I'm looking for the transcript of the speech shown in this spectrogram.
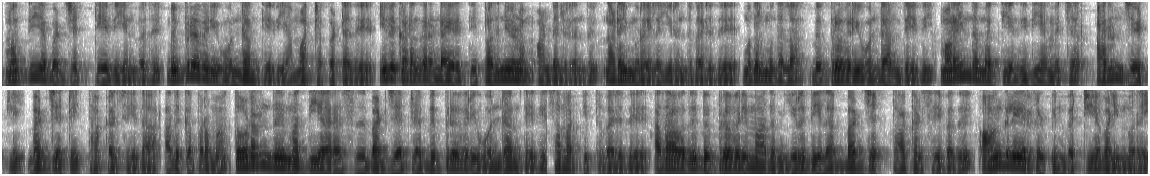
மத்திய பட்ஜெட் தேதி என்பது பிப்ரவரி ஒன்றாம் தேதியா மாற்றப்பட்டது. இது கடந்த இரண்டாயிரத்தி பதினேழாம் ஆண்டிலிருந்து நடைமுறையில இருந்து வருது. முதல் முதலா பிப்ரவரி ஒன்றாம் தேதி மறைந்த மத்திய நிதியமைச்சர் அருண் ஜேட்லி பட்ஜெட்டை தாக்கல் செய்தார். அதுக்கப்புறமா தொடர்ந்து மத்திய அரசு பட்ஜெட்டை பிப்ரவரி ஒன்றாம் தேதி சமர்ப்பித்து வருது. அதாவது பிப்ரவரி மாதம் இறுதியில பட்ஜெட் தாக்கல் செய்வது ஆங்கிலேயர்கள் பின்பற்றிய வழிமுறை.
